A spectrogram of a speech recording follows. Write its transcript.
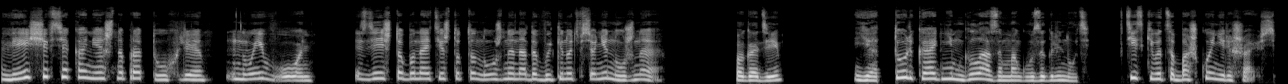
Вещи все, конечно, протухли, ну и вонь. Здесь, чтобы найти что-то нужное, надо выкинуть все ненужное. Погоди. Я только одним глазом могу заглянуть. Втискиваться башкой не решаюсь.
